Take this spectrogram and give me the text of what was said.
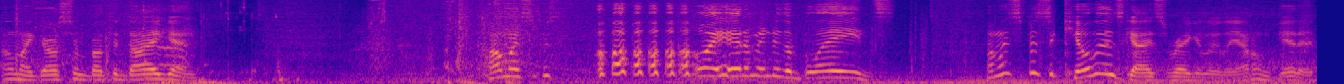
Oh my gosh, I'm about to die again. How am I supposed Oh, I hit him into the blades. How am I supposed to kill those guys regularly? I don't get it.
